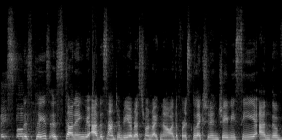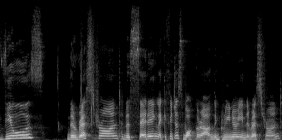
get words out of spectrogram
Facebook. This place is stunning. We're at the Santeria restaurant right now at the first collection in JVC, and the views, the restaurant, the setting like if you just walk around, the greenery in the restaurant,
